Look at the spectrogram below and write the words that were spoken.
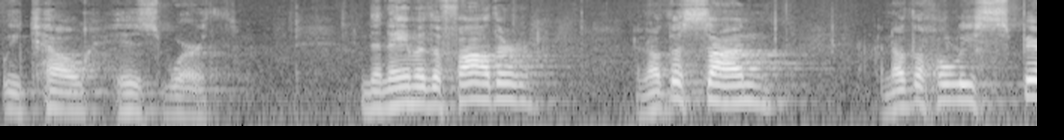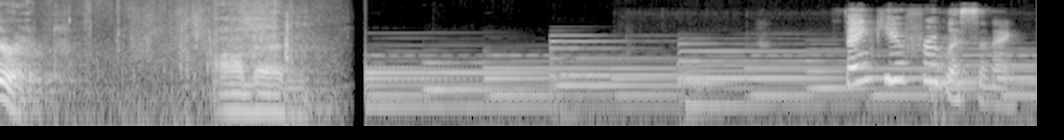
we tell his worth. In the name of the Father, and of the Son, and of the Holy Spirit. Amen. Thank you for listening.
